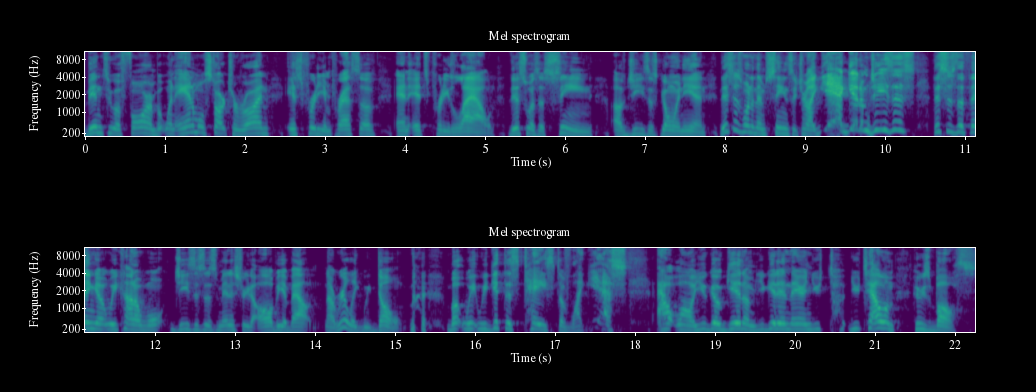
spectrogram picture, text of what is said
been to a farm, but when animals start to run, it's pretty impressive and it's pretty loud. This was a scene of Jesus going in. This is one of them scenes that you're like, yeah, get him, Jesus. This is the thing that we kind of want Jesus' ministry to all be about. Now, really, we don't, but we, we get this taste of like, yes, outlaw, you go get him. You get in there and you, t- you tell him who's boss.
